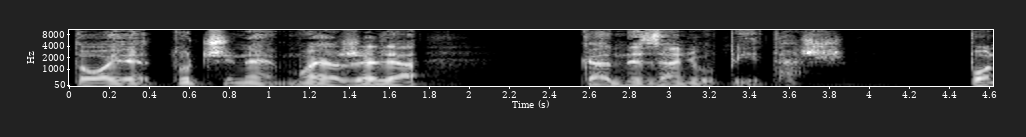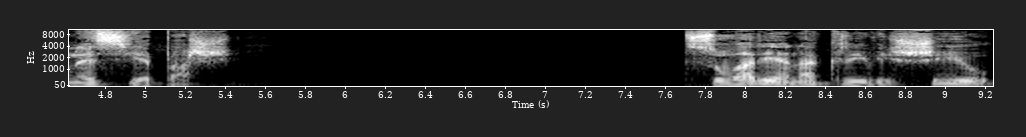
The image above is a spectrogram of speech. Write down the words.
To je, Turčine, moja želja, kad me za nju pitaš. Ponesi je paši. Suvarija nakrivi šiju,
